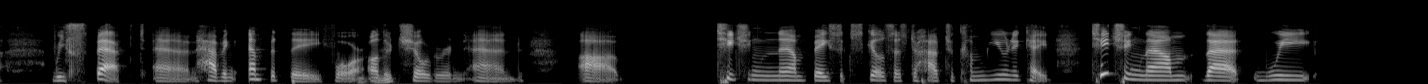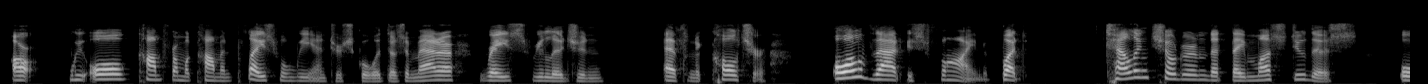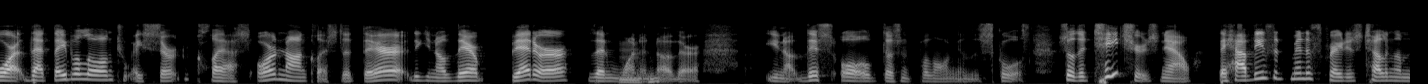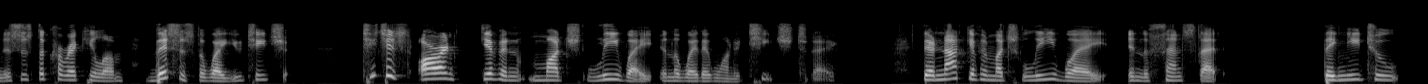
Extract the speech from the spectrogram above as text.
respect and having empathy for mm-hmm. other children and uh, teaching them basic skills as to how to communicate teaching them that we are we all come from a common place when we enter school it doesn't matter race religion ethnic culture all of that is fine. But telling children that they must do this or that they belong to a certain class or non-class that they're you know they're better than one mm-hmm. another you know this all doesn't belong in the schools so the teachers now they have these administrators telling them this is the curriculum this is the way you teach it teachers aren't given much leeway in the way they want to teach today they're not given much leeway in the sense that they need to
